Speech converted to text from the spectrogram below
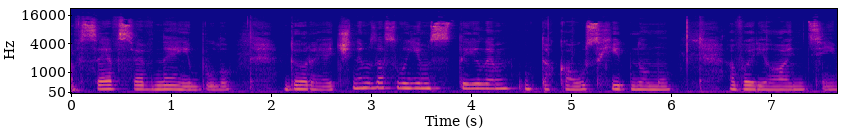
Все-все в неї було доречним за своїм стилем, така у східному варіанті,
